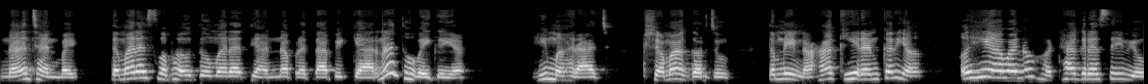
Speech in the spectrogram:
ના જાનબાઈ, તમારા સ્વભાવ તો મારા ધ્યાનના પ્રતાપે ક્યારના ધોવાઈ ગયા. હે મહારાજ, ક્ષમા કરજો. તમને નાહક હેરાન કર્યા, અહીં આવવાનો હઠાગ્રહ સેવ્યો.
